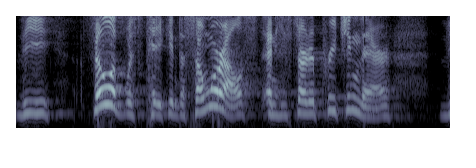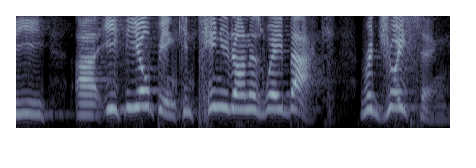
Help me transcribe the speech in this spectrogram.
the Philip was taken to somewhere else and he started preaching there. The uh, Ethiopian continued on his way back, rejoicing.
